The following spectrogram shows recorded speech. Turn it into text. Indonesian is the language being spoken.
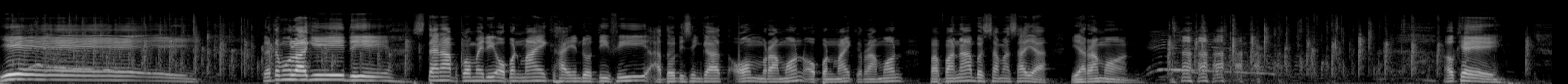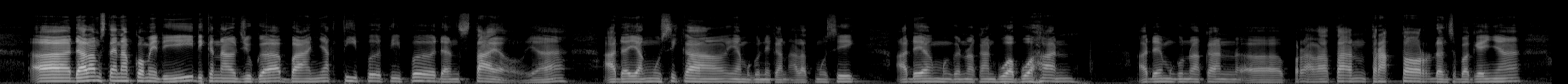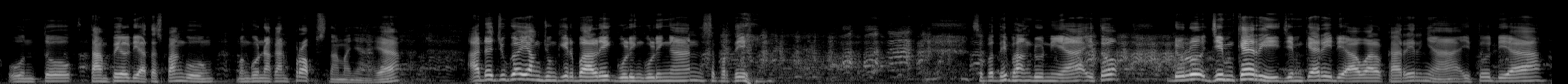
Yeay. Ketemu lagi di Stand Up Comedy Open Mic Indo TV atau disingkat Om Ramon Open Mic Ramon Papana bersama saya ya Ramon. Oke. Okay. Uh, dalam stand up comedy dikenal juga banyak tipe-tipe dan style ya. Ada yang musikal yang menggunakan alat musik, ada yang menggunakan buah-buahan, ada yang menggunakan uh, peralatan traktor dan sebagainya untuk tampil di atas panggung menggunakan props namanya ya. Ada juga yang jungkir balik guling-gulingan seperti seperti Bank Dunia itu dulu Jim Carrey, Jim Carrey di awal karirnya itu dia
